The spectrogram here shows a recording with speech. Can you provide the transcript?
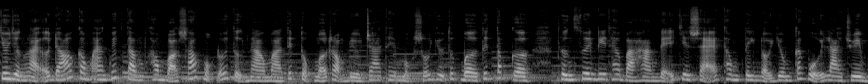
Chưa dừng lại ở đó, công an quyết tâm không bỏ sót một đối tượng nào mà tiếp tục mở rộng điều tra thêm một số youtuber, tiktoker thường xuyên đi theo bà Hằng để chia sẻ thông tin nội dung các buổi livestream.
